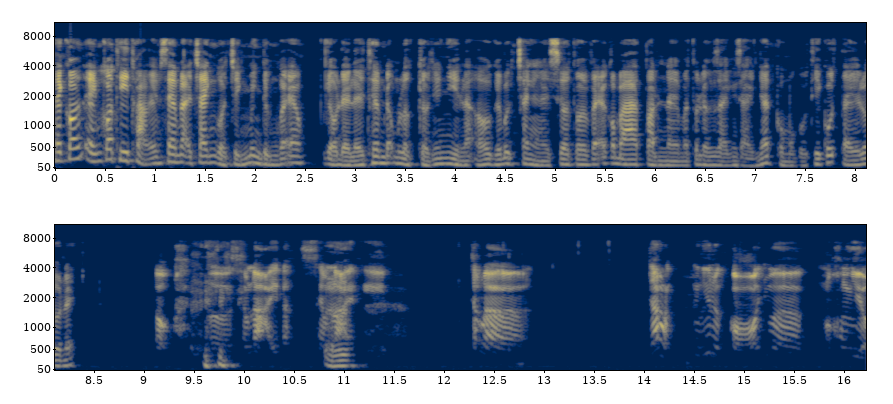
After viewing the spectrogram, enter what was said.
thế có em có thi thoảng em xem lại tranh của chính mình từng vẽ không? Kiểu để lấy thêm động lực kiểu như nhìn là ơ cái bức tranh ngày xưa tôi vẽ có 3 tuần này mà tôi được giành giải nhất của một cuộc thi quốc tế luôn đấy. Ờ, xem lại xem Ừ. lại thì chắc là chắc là hình như là có nhưng mà nó không nhiều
